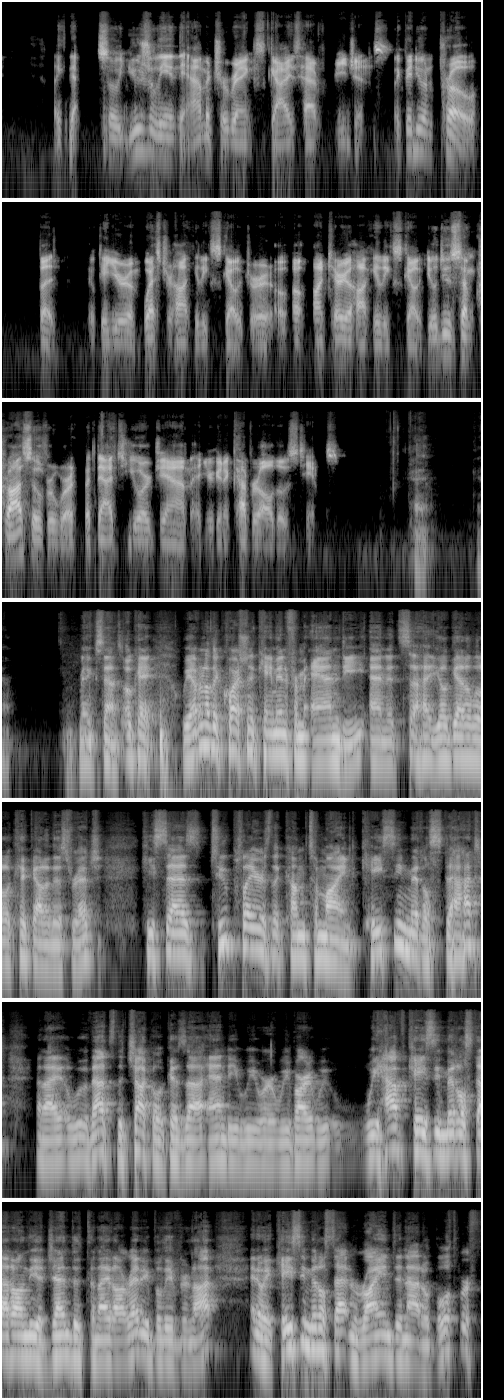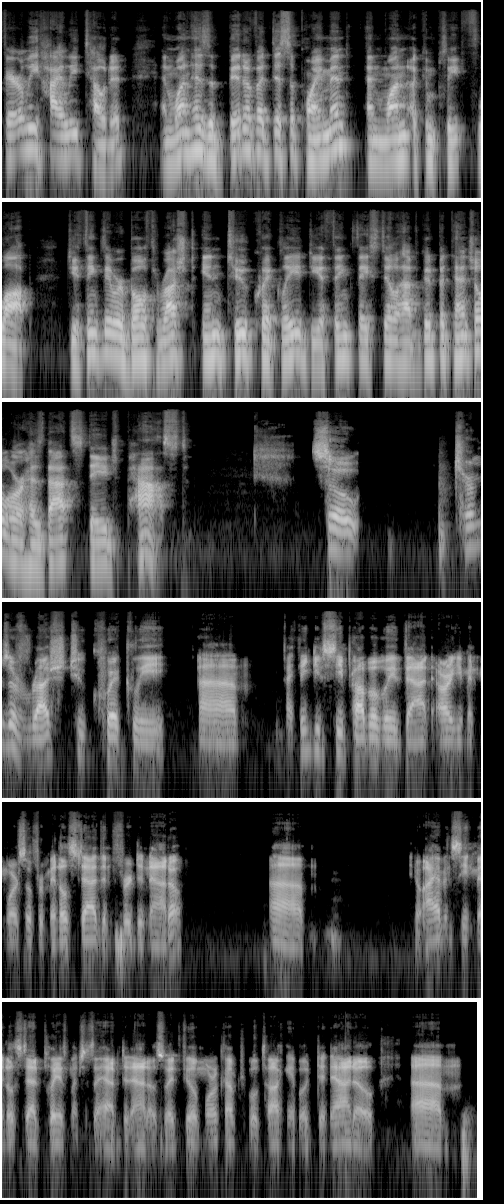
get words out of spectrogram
like that. So usually in the amateur ranks, guys have regions like they do in pro, but okay, you're a Western Hockey League scout or Ontario Hockey League scout. You'll do some crossover work, but that's your jam, and you're going to cover all those teams. Makes sense. Okay, we have another question that came in from Andy, and it's uh, you'll get a little kick out of this, Rich. He says two players that come to mind: Casey Mittelstadt, and I that's the chuckle because uh, Andy, we were we've already we, we have Casey Mittelstadt on the agenda tonight already, believe it or not. Anyway, Casey Mittelstadt and Ryan Donato both were fairly highly touted, and one has a bit of a disappointment and one a complete flop. Do you think they were both rushed in too quickly? Do you think they still have good potential, or has that stage passed? So, in terms of rush too quickly, um, I think you'd see probably that argument more so for Mittelstadt than for Donato. Um, you know, I haven't seen Mittelstadt play as much as I have Donato, so I'd feel more comfortable talking about Donato. Um, you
